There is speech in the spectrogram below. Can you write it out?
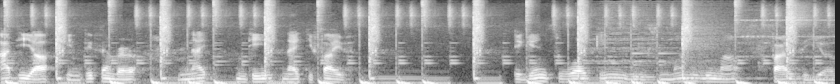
Adia in December 1995 against working with Manu Lima five years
